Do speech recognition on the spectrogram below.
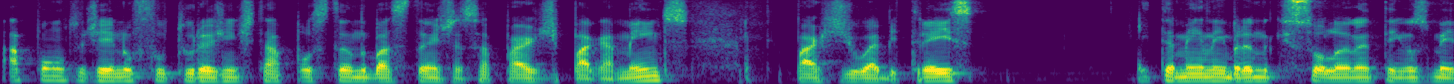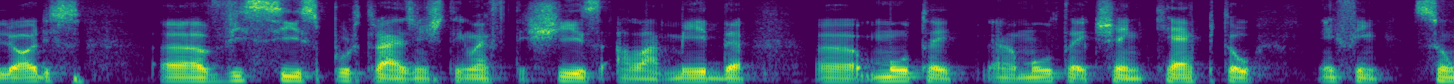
a ponto de aí no futuro a gente estar tá apostando bastante nessa parte de pagamentos, parte de Web3, e também lembrando que Solana tem os melhores uh, ah, VCs por trás. A gente tem o FTX, Alameda, uh, Multi, uh, Multi-Chain Capital, enfim, são,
